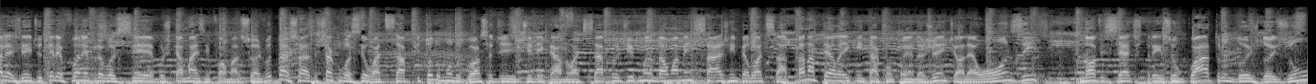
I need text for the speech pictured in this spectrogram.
Olha, gente, o telefone é para você buscar mais informações. Vou deixar, deixar com você o WhatsApp, que todo mundo gosta de, de ligar no WhatsApp ou de mandar uma mensagem pelo WhatsApp. Tá na tela aí quem tá acompanhando a gente, olha, é 11 97314 1221,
